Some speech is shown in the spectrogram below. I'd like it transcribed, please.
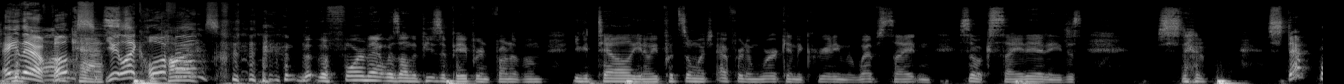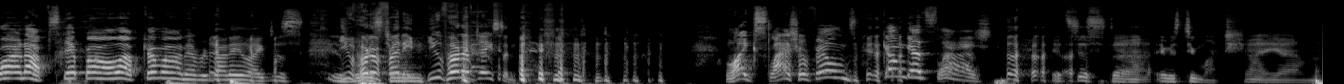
Hey The there, podcast. folks. You like The horror pod- films? the, the format was on the piece of paper in front of him. You could tell, you know, he put so much effort and work into creating the website and so excited and he just step one up, step all up. Come on, everybody. Like just You've heard of Freddy. turning, You've heard of Jason. like slasher films. Come get slashed. It's just uh it was too much. I um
